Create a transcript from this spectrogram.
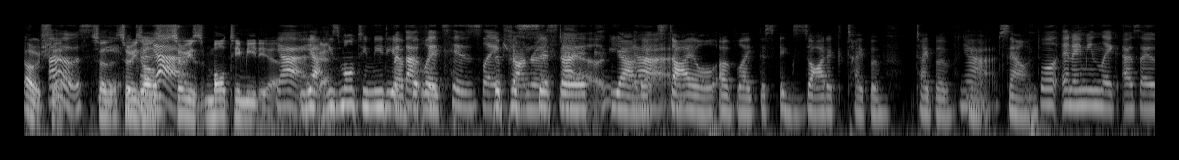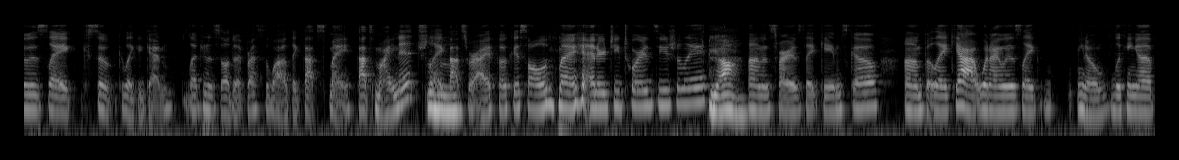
oh shit Oh, so sweet. so he's all Yeah. so he's multimedia Yeah. Yeah, Okay. he's multimedia, But that but, like fits his like the genre Pacific, style. Yeah, that style of like this exotic type of type of you know, Yeah. sound. Well, and I mean, like as I was like, so like again, Legend of Zelda: Breath of the Wild, like that's my that's my niche. Like that's where I focus all of my energy towards usually. Yeah. um, as far as like games go. Um, but like, yeah, when I was like, you know, looking up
